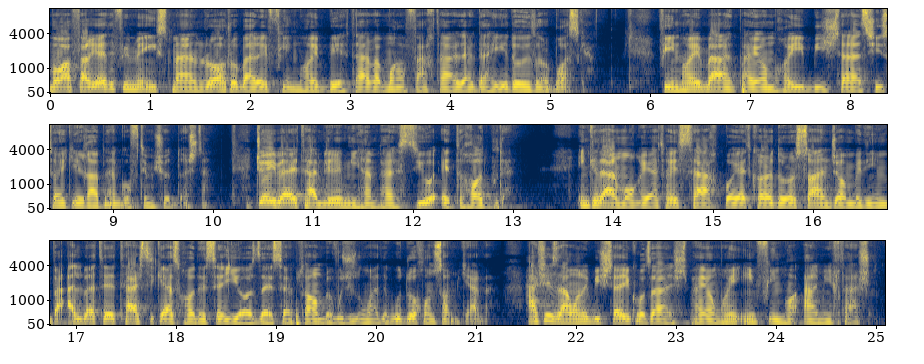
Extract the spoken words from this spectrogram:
موفقیت فیلم X-Men راه رو برای فیلم های بهتر و موفقتر در دهه 2000 باز کرد. فیلم های بعد پیام های بیشتر از چیزهایی که قبلا گفته می‌شد داشتن. جایی برای تبلیغ میهن پرستی و اتحاد بودن. اینکه در موقعیت های سخت باید کار درست رو انجام بدیم و البته ترسی که از حادثه 11 سپتامبر به وجود اومده بود رو خونسا می‌کردن. هرچی زمان بیشتری گذشت پیام های این فیلم ها عمیقتر شد.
